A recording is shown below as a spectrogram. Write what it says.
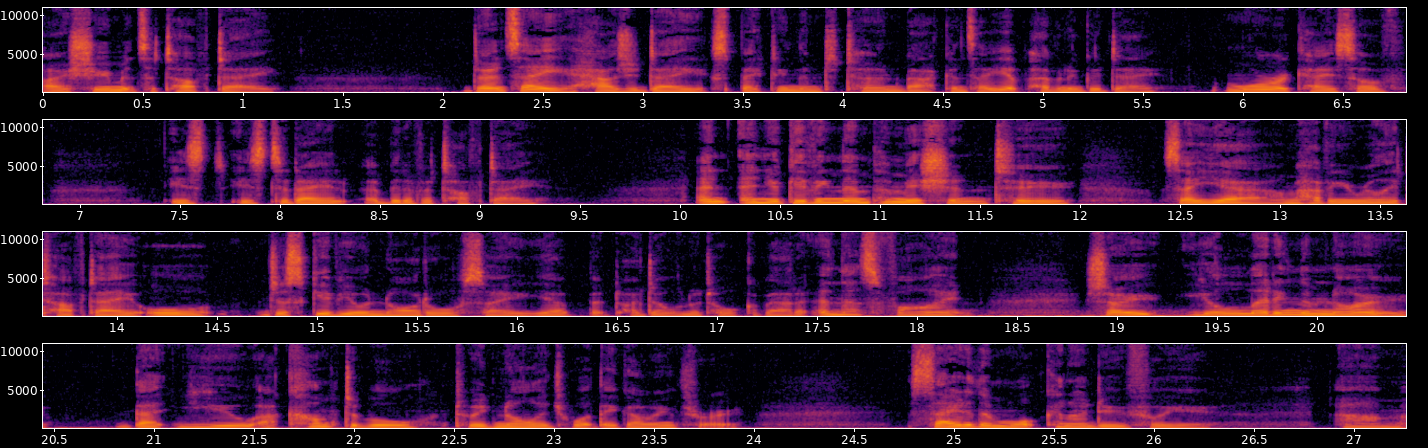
I assume it's a tough day. Don't say how's your day, expecting them to turn back and say yep, having a good day. More a case of is is today a bit of a tough day, and and you're giving them permission to say yeah, I'm having a really tough day, or just give you a nod or say yeah, but I don't want to talk about it, and that's fine. So you're letting them know that you are comfortable to acknowledge what they're going through say to them, What can I do for you? Um,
